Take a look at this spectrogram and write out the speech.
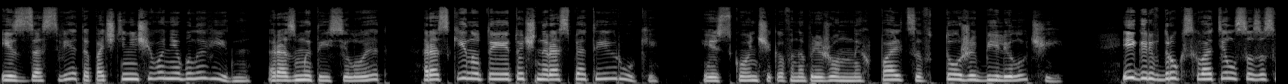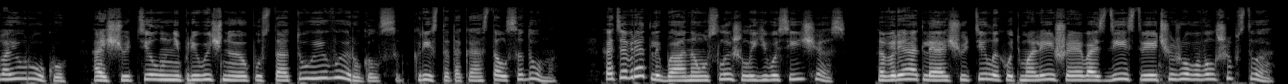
Из-за света почти ничего не было видно. Размытый силуэт, раскинутые, точно распятые руки. Из кончиков напряженных пальцев тоже били лучи. Игорь вдруг схватился за свою руку, ощутил непривычную пустоту и выругался. Криста так и остался дома. Хотя вряд ли бы она услышала его сейчас. Вряд ли ощутила хоть малейшее воздействие чужого волшебства.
